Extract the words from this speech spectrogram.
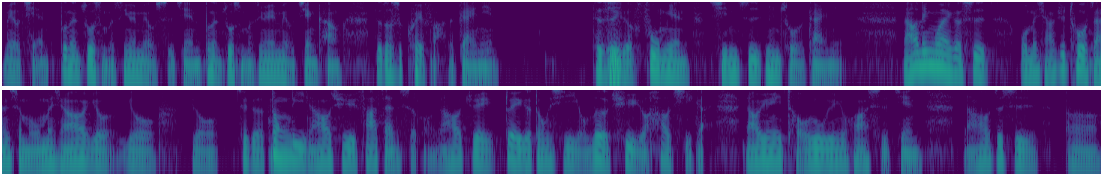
没有钱，不能做什么是因为没有时间，不能做什么是因为没有健康，这都是匮乏的概念。这是一个负面心智运作的概念。嗯。然后另外一个是我们想要去拓展什么，我们想要有有。有这个动力，然后去发展什么，然后对对一个东西有乐趣、有好奇感，然后愿意投入、愿意花时间，然后这是呃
